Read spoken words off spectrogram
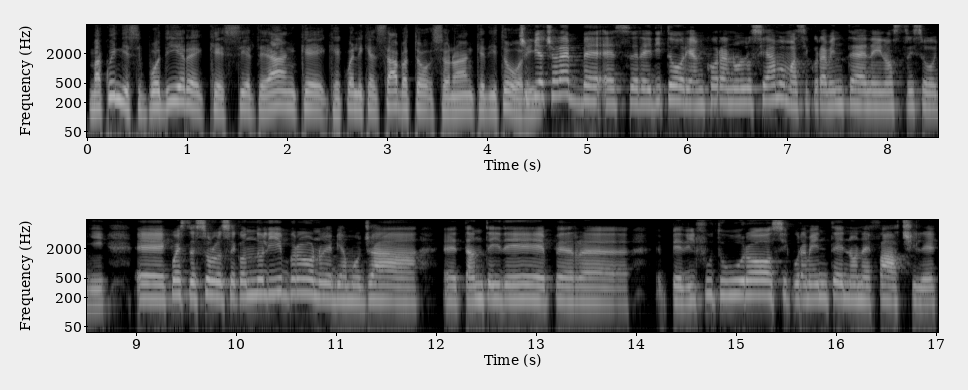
Ma quindi si può dire che siete anche, che quelli che il sabato sono anche editori? Ci piacerebbe essere editori, ancora non lo siamo, ma sicuramente è nei nostri sogni. Eh, questo è solo il secondo libro, noi abbiamo già eh, tante idee per, eh, per, il futuro, sicuramente non è facile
